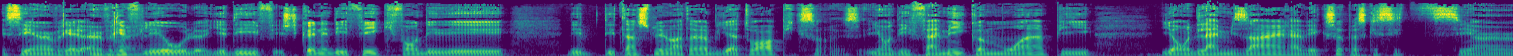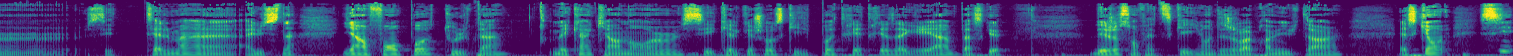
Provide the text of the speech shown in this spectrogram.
C'est un vrai, un vrai Ouais. fléau, là. Il y a des, je connais des filles qui font des, des, des temps supplémentaires obligatoires, puis qui sont, ils ont des familles comme moi, puis ils ont de la misère avec ça parce que c'est, c'est un, c'est tellement euh, hallucinant. Ils en font pas tout le temps, mais quand ils en ont un, c'est quelque chose qui est pas très, très agréable parce que déjà, ils sont fatigués, ils ont déjà leur premier 8 heures. Est-ce qu'ils ont, si,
